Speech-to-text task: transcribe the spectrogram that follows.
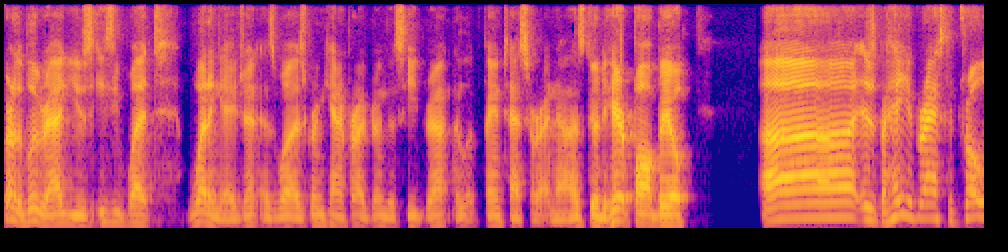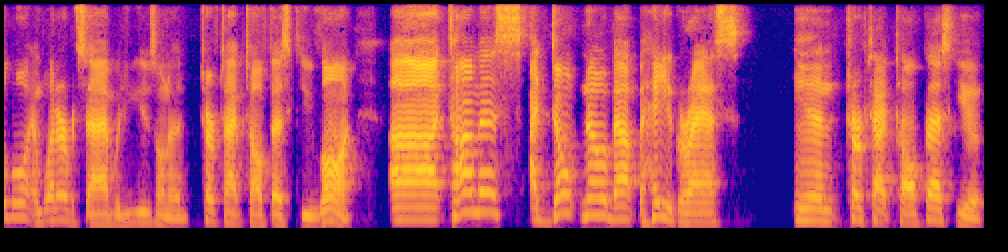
Go to the blue rag, use easy wet wetting agent as well as Green Cannon product during this heat drought. They look fantastic right now. That's good to hear, Paul Bill. Uh, is Bahia grass controllable and what herbicide would you use on a turf type tall fescue lawn? Uh, Thomas, I don't know about Bahia grass in turf type tall fescue.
